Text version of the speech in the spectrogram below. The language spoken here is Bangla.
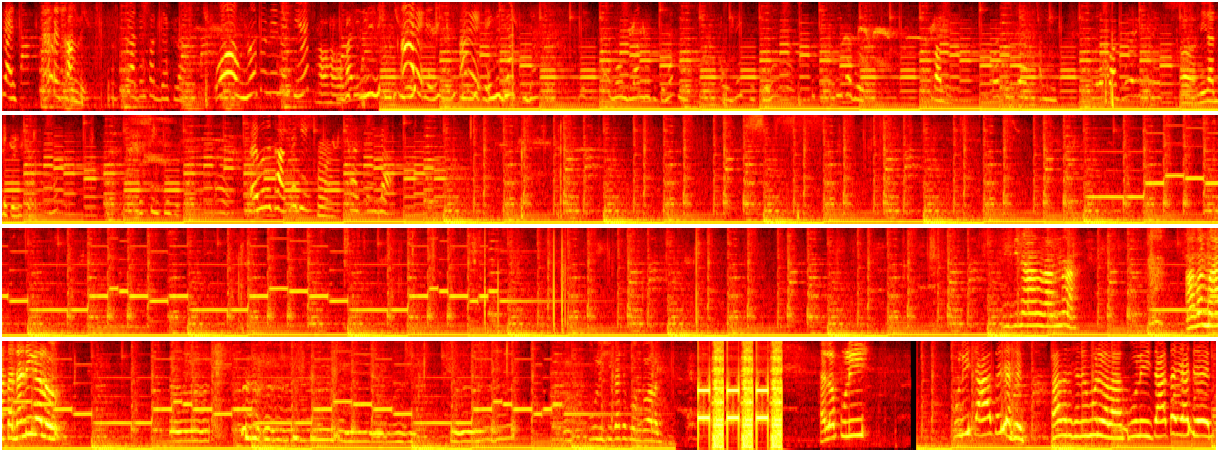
যাইস সামনে রাতের পর দেখলাম ও নতুন দিন নাকি হ্যাঁ হ্যাঁ হ্যাঁ আরে আরে এমনি দেখ দেখ মন বান্ধব তো নাকি ও দেশ তো কি করবে ভালো কক্সবাজার গেছিলি হ্যাঁ নিরান দিকে গেছে এই বলে থাক নাকি হ্যাঁ থাক তুই যা দিদিন আনলাম না আমার মাথাটা নিয়ে গেল পুলিশের কাছে ফোন দেওয়া লাগবে। হ্যালো পুলিশ পুলিশ তাড়াতাড়ি আসেন। তাড়াতাড়ি আসেন মরে গেলাম পুলিশ তাড়াতাড়ি আসেন।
